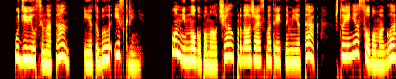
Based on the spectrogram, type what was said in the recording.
– удивился Натан, и это было искренне. Он немного помолчал, продолжая смотреть на меня так, что я не особо могла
